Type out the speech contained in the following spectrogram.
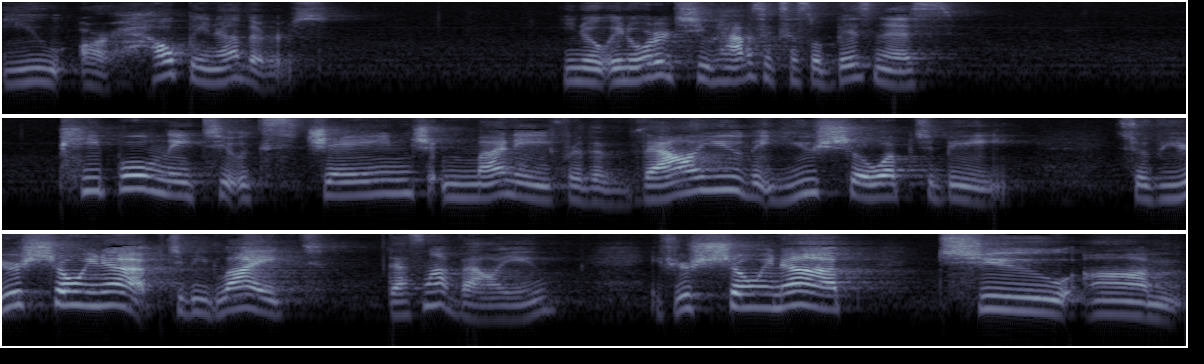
you are helping others. You know, in order to have a successful business, people need to exchange money for the value that you show up to be. So if you're showing up to be liked, that's not value. If you're showing up to um,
